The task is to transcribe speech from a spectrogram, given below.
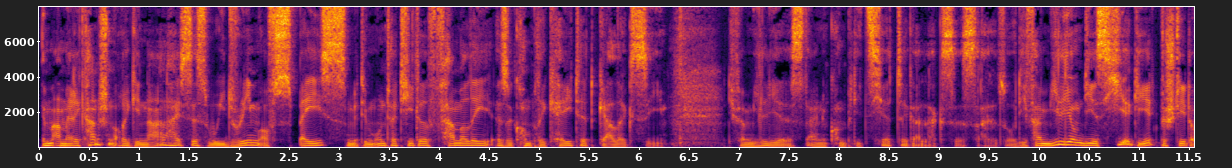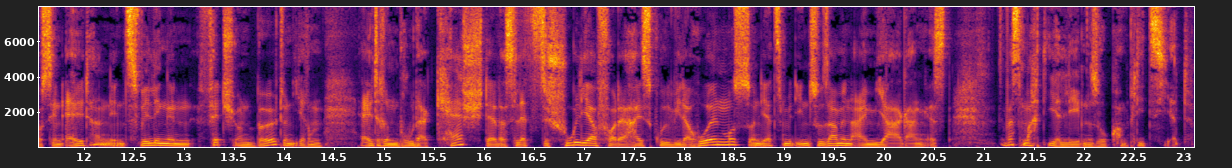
Im amerikanischen Original heißt es We Dream of Space mit dem Untertitel Family is a Complicated Galaxy. Die Familie ist eine komplizierte Galaxis also. Die Familie, um die es hier geht, besteht aus den Eltern, den Zwillingen Fitch und Bert und ihrem älteren Bruder Cash, der das letzte Schuljahr vor der Highschool wiederholen muss und jetzt mit ihnen zusammen in einem Jahrgang ist. Was macht ihr Leben so kompliziert?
